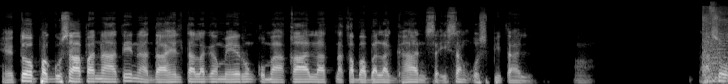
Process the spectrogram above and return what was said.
Ito, pag-usapan natin na dahil talaga mayroong kumakalat na kababalaghan sa isang ospital. Oh. Pasok.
